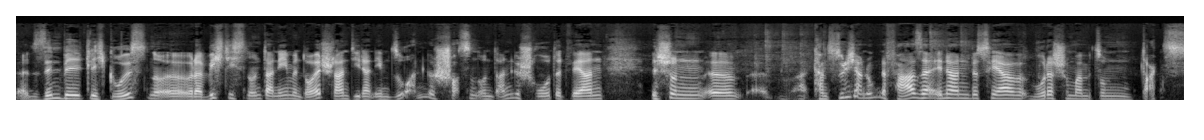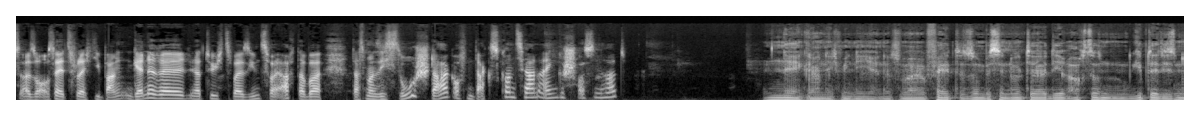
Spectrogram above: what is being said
äh, sinnbildlich größten äh, oder wichtigsten Unternehmen in Deutschland, die dann eben so angeschossen und angeschrotet werden, ist schon, äh, kannst du dich an irgendeine Phase erinnern bisher, wo das schon mal mit so einem DAX, also außer jetzt vielleicht die Banken generell, natürlich 27, 28, aber dass man sich so stark auf den DAX-Konzern eingeschossen hat? Nee, gar nicht mich nicht an. Das war, fällt so ein bisschen unter die, auch so gibt ja diesen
